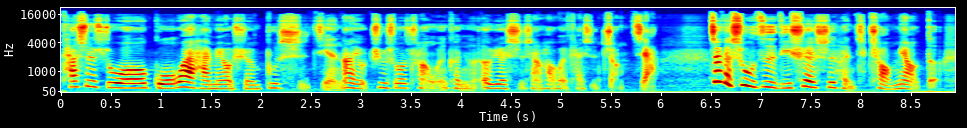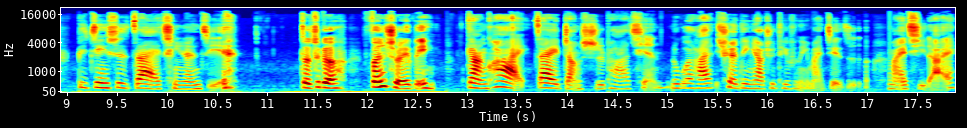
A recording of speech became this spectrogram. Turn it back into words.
他是说国外还没有宣布时间，那有据说传闻可能二月十三号会开始涨价，这个数字的确是很巧妙的，毕竟是在情人节的这个分水岭，赶快在涨十趴前，如果他确定要去 Tiffany 买戒指，买起来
